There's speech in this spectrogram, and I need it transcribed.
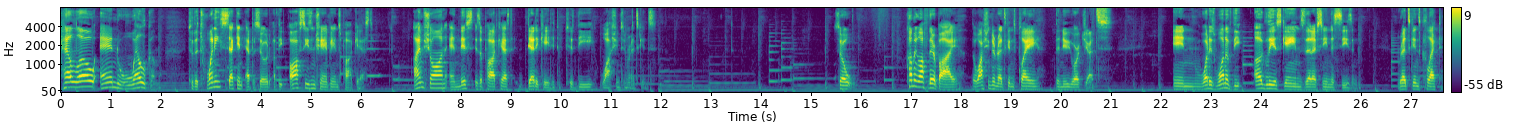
Hello and welcome to the 22nd episode of the Offseason Champions podcast. I'm Sean, and this is a podcast dedicated to the Washington Redskins. So, coming off their bye, the Washington Redskins play the New York Jets in what is one of the ugliest games that I've seen this season. Redskins collect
